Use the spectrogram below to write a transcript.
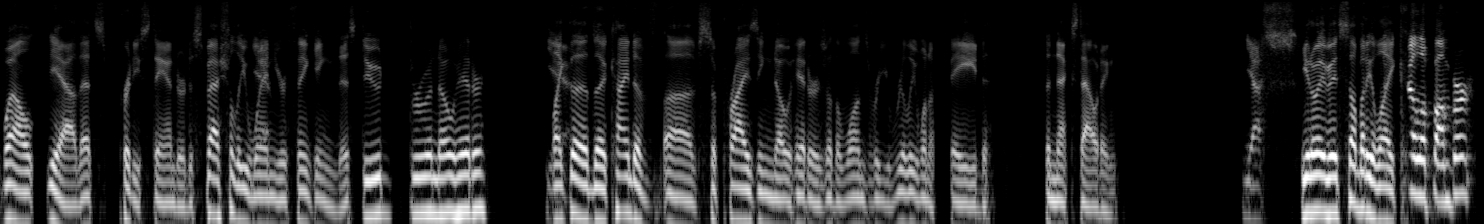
Well, yeah, that's pretty standard, especially when yeah. you're thinking this dude threw a no hitter. Yeah. Like the the kind of uh, surprising no hitters are the ones where you really want to fade the next outing. Yes. You know, if it's somebody like Philip Humber,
